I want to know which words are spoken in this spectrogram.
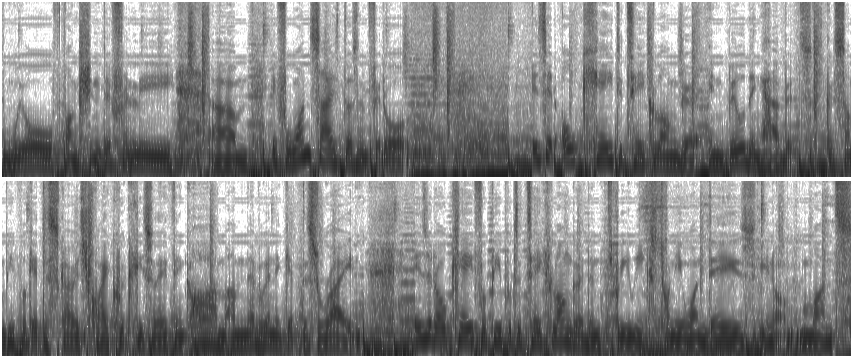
we all function differently. Um, if one size doesn't fit all, is it okay to take longer in building habits? Because some people get discouraged quite quickly, so they think, oh, I'm, I'm never going to get this right. Is it okay for people to take longer than three weeks, 21 days, you know, months?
